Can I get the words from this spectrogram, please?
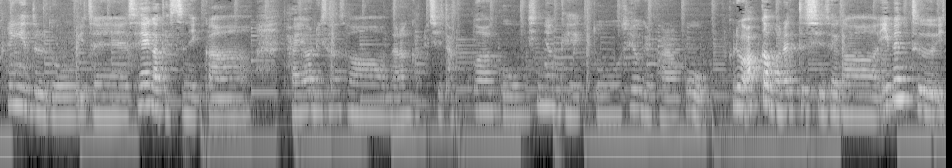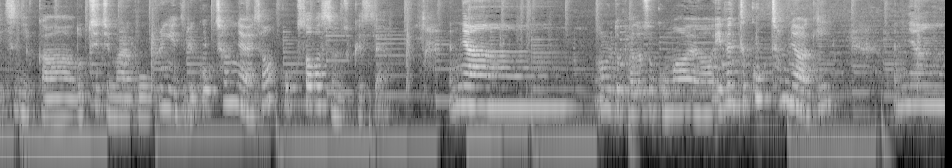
프링이들도 이제 새해가 됐으니까 다이어리 사서 나랑 같이 다꾸하고 신년 계획도 세우길 바라고. 그리고 아까 말했듯이 제가 이벤트 있으니까 놓치지 말고 프링이들이 꼭 참여해서 꼭 써봤으면 좋겠어요. 안녕. 오늘도 봐줘서 고마워요. 이벤트 꼭 참여하기. 안녕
